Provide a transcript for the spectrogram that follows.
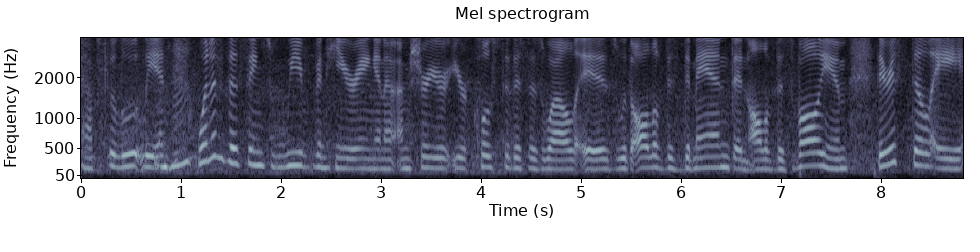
Absolutely. And mm-hmm. one of the things we've been hearing, and I'm sure you're, you're close to this as well, is with all of this demand and all of this volume, there is still a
